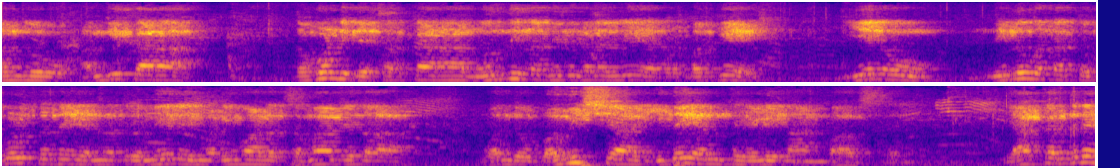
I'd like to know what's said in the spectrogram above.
ಒಂದು ಅಂಗೀಕಾರ ತಗೊಂಡಿದೆ ಸರ್ಕಾರ ಮುಂದಿನ ದಿನಗಳಲ್ಲಿ ಅದರ ಬಗ್ಗೆ ಏನು ನಿಲುವನ್ನು ತಗೊಳ್ತದೆ ಅನ್ನೋದ್ರ ಮೇಲೆ ಮಡಿವಾಳ ಸಮಾಜದ ಒಂದು ಭವಿಷ್ಯ ಇದೆ ಅಂತ ಹೇಳಿ ನಾನು ಭಾವಿಸ್ತೇನೆ. ಯಾಕಂದ್ರೆ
